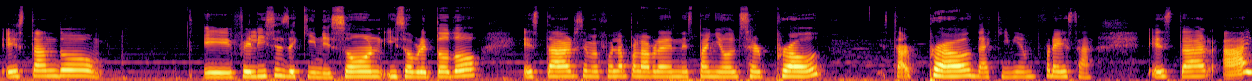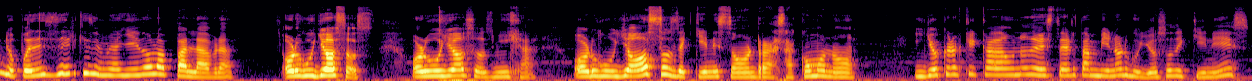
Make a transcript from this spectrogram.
estando eh, felices de quienes son y sobre todo estar, se me fue la palabra en español, ser proud, estar proud, aquí bien fresa, estar, ay, no puede ser que se me haya ido la palabra, orgullosos, orgullosos, mija, orgullosos de quienes son, raza, ¿cómo no? Y yo creo que cada uno debe estar también orgulloso de quién es,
